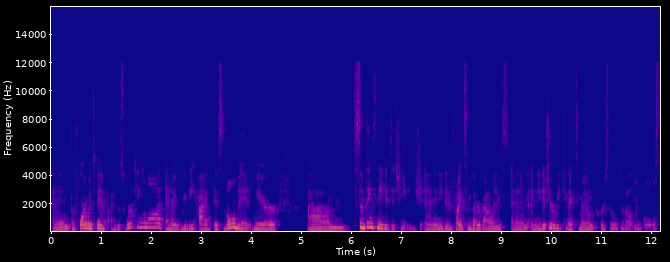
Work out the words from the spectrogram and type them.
And before I went to Banff, I was working a lot. And I really had this moment where um, some things needed to change and I needed to find some better balance and I needed to reconnect to my own personal development goals.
